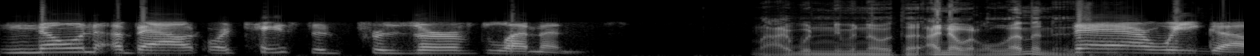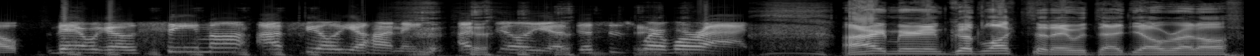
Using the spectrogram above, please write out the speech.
known about or tasted preserved lemons. I wouldn't even know what that. I know what a lemon is. There we go. There we go. Seema, I feel you, honey. I feel you. This is where we're at. All right, Miriam. Good luck today with Danielle Renov.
